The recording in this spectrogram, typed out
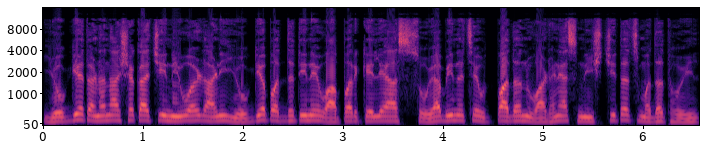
योग्य तणनाशकाची निवड आणि योग्य पद्धतीने वापर केल्यास सोयाबीनचे उत्पादन वाढण्यास निश्चितच मदत होईल.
